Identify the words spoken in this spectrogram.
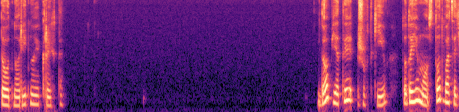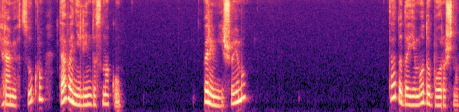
до однорідної крихти. До 5 жовтків додаємо 120 г цукру та ванілін до смаку. Перемішуємо та додаємо до борошна.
